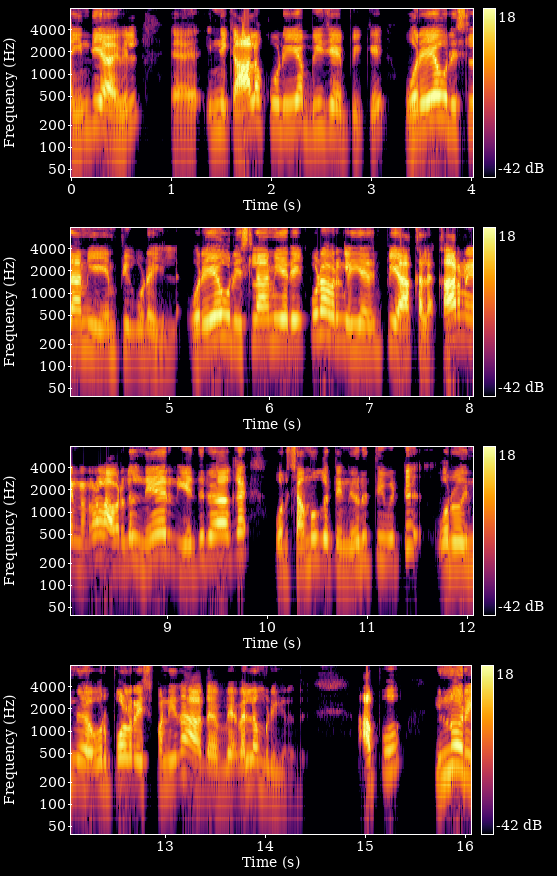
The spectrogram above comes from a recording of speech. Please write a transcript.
இந்தியாவில் இன்றைக்கி இன்னைக்கு ஆளக்கூடிய பிஜேபிக்கு ஒரே ஒரு இஸ்லாமிய எம்பி கூட இல்லை. ஒரே ஒரு இஸ்லாமியரை கூட அவர்கள் எம்பி ஆக்கலை. காரணம் என்னென்றால் அவர்கள் நேர் எதிராக ஒரு சமூகத்தை நிறுத்திவிட்டு ஒரு இந்த- ஒரு போலரைஸ் பண்ணி தான் அதை வெ- வெல்ல முடிகிறது. அப்போது இன்னொரு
